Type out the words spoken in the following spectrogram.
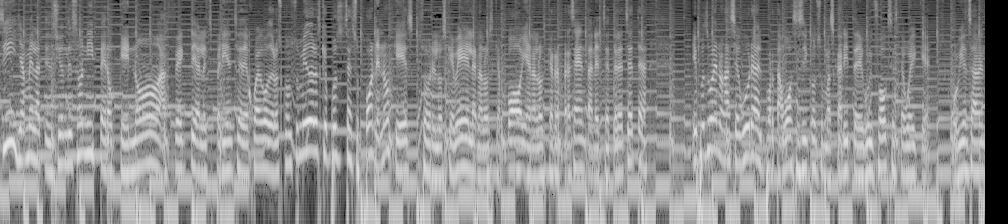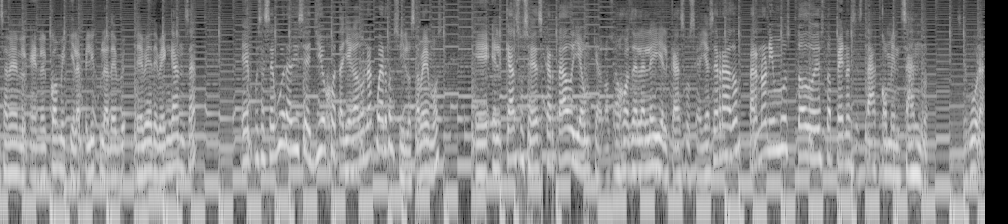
sí llame la atención de Sony, pero que no afecte a la experiencia de juego de los consumidores, que pues se supone, ¿no? Que es sobre los que velan, a los que apoyan, a los que representan, etcétera, etcétera. Y pues bueno, asegura el portavoz así con su mascarita de Guy Fox, este güey que, como bien saben, sale en el, cómic y la película de, de B de Venganza. Eh, pues asegura, dice, GOJ ha llegado a un acuerdo, sí lo sabemos. Eh, el caso se ha descartado y aunque a los ojos de la ley el caso se haya cerrado, para Anonymous todo esto apenas está comenzando, asegura.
